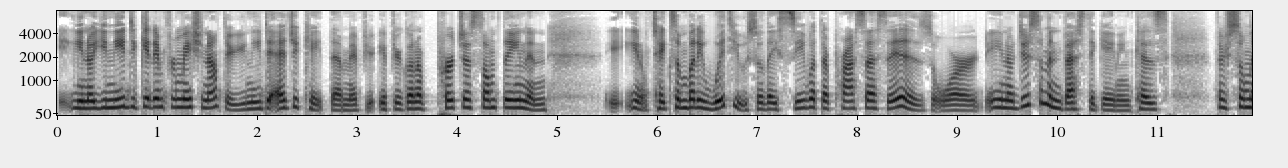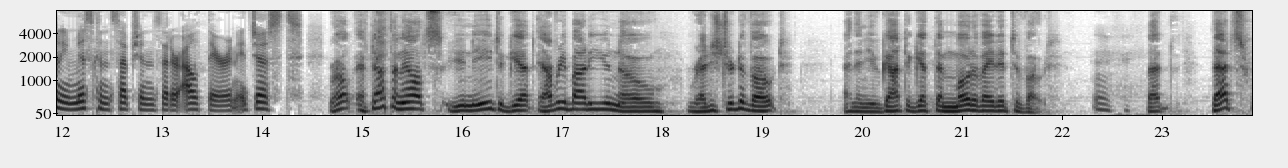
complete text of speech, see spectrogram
you know you need to get information out there. You need to educate them if you if you're going to purchase something and you know take somebody with you so they see what the process is or you know do some investigating because there's so many misconceptions that are out there and it just Well, if nothing else, you need to get everybody you know registered to vote, and then you've got to get them motivated to vote. Mm-hmm. That that's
